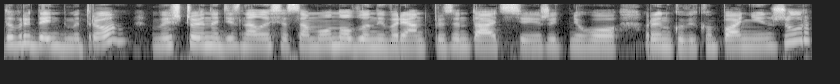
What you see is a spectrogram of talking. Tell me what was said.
Добрий день, Дмитро. Ви щойно дізналися саме оновлений варіант презентації житнього ринку від компанії Інжур.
